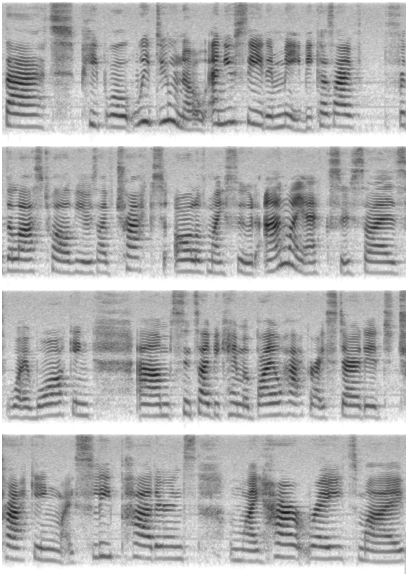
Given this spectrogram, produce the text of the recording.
that people, we do know, and you see it in me because I've, for the last 12 years, I've tracked all of my food and my exercise while walking. Um, since I became a biohacker, I started tracking my sleep patterns, my heart rate, my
